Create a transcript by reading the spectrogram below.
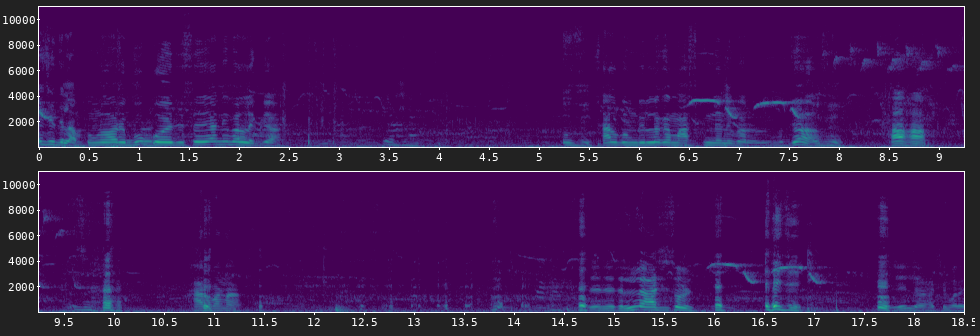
এই যে দিলাম। তোমরা বুক হয়ে দিছে আনিবার লাগিয়া। এই যে শাল গুমডির লাগে মাছ কিনে নিবার বুঝছ? হ্যাঁ হারবা না। যে যে লীলা আসি চল। এই যে। লীলা আসি মারে।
